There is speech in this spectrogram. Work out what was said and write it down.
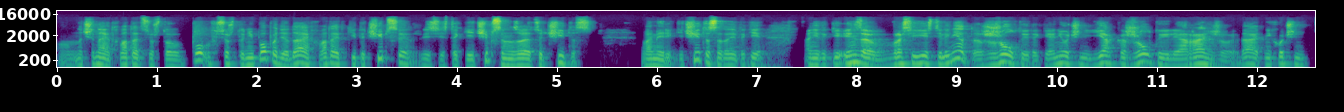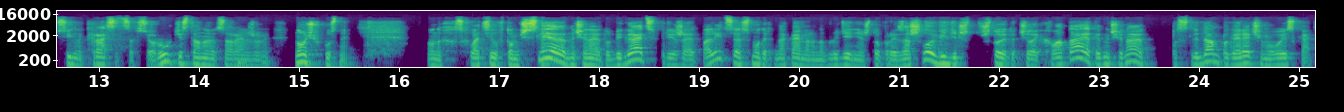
Он начинает хватать все, что, все, что не попадя, да, и хватает какие-то чипсы. Здесь есть такие чипсы, называются читас в Америке. Читос это они такие, они такие, я не знаю, в России есть или нет, желтые такие, они очень ярко-желтые или оранжевые, да, от них очень сильно красится все, руки становятся оранжевыми, но очень вкусные. Он их схватил в том числе, начинает убегать, приезжает полиция, смотрит на камеру наблюдения, что произошло, видит, что этот человек хватает, и начинают по следам, по горячим его искать.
